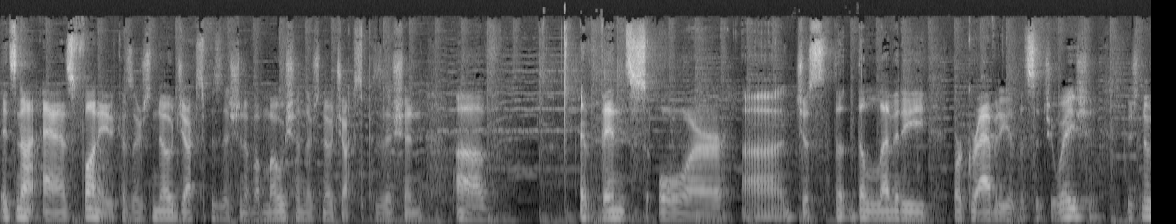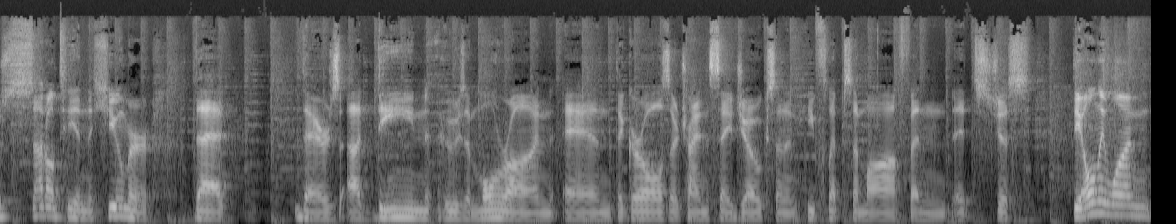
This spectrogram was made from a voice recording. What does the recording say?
it's not as funny because there's no juxtaposition of emotion, there's no juxtaposition of events or uh, just the, the levity or gravity of the situation. There's no subtlety in the humor that there's a dean who's a moron and the girls are trying to say jokes and then he flips them off and it's just the only one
